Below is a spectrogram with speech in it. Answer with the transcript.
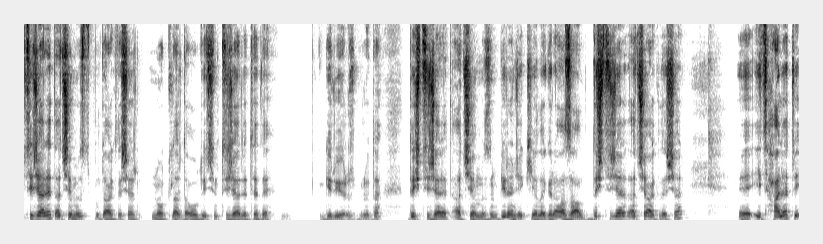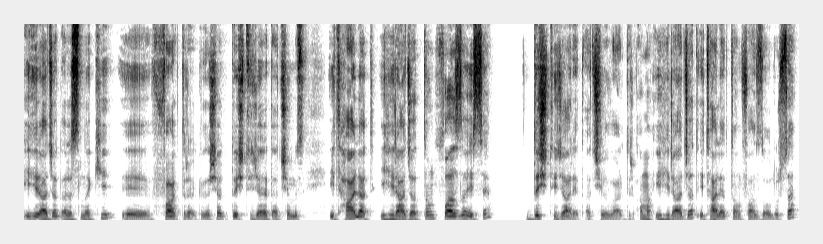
ticaret açığımız burada arkadaşlar notlarda olduğu için ticarete de giriyoruz burada. Dış ticaret açığımızın bir önceki yıla göre azaldı. Dış ticaret açığı arkadaşlar e, ithalat ve ihracat arasındaki e, farktır arkadaşlar. Dış ticaret açığımız ithalat ihracattan fazla ise dış ticaret açığı vardır. Ama ihracat ithalattan fazla olursa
